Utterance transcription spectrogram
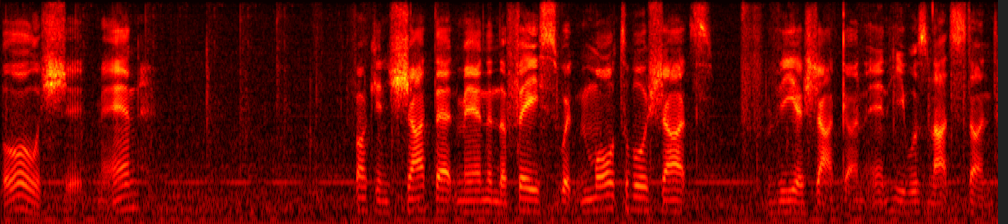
Bullshit, man fucking shot that man in the face with multiple shots via shotgun and he was not stunned.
